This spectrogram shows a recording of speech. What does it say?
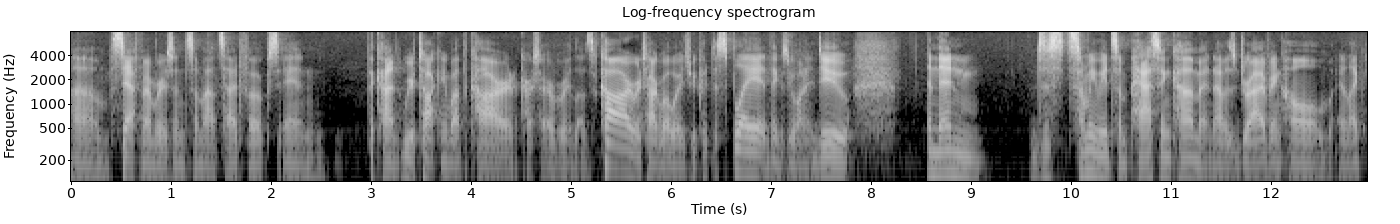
um, staff members, and some outside folks, and the con- we were talking about the car, and of course everybody loves the car. We are talking about ways we could display it and things we want to do, and then just somebody made some passing comment and I was driving home and like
